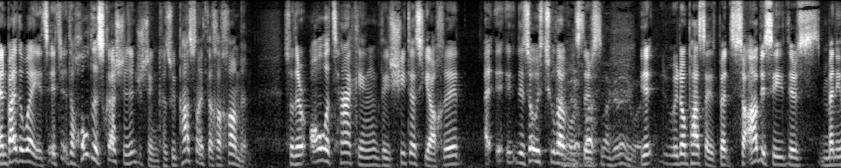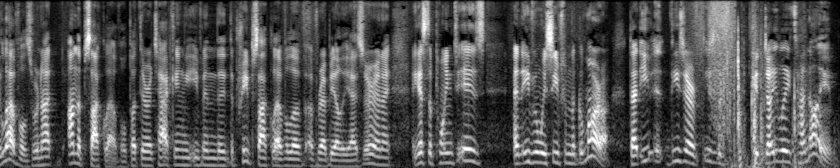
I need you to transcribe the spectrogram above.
And by the way, it's, it's the whole discussion is interesting because we pass on like the chachamim, so they're all attacking the shitas yachid there's always two levels. There's anyway. we don't pass like but so obviously there's many levels. We're not on the psak level, but they're attacking even the, the pre psak level of, of Rabbi Eliezer. And I, I guess the point is, and even we see from the Gemara that e- these are these are the gedolei tanaim,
